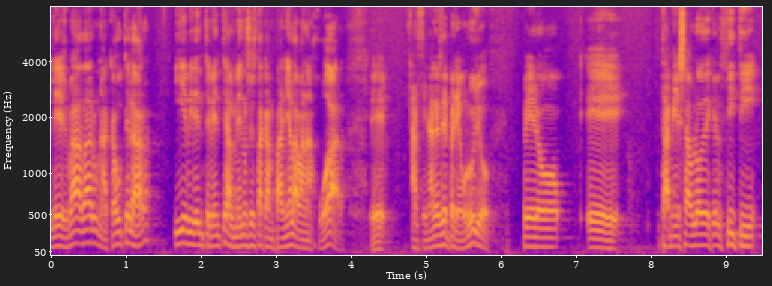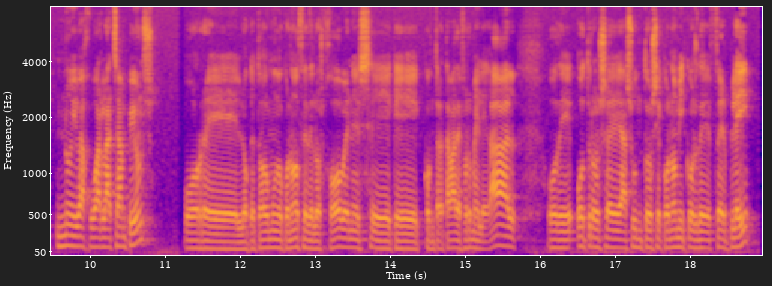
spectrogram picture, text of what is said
les va a dar una cautelar y evidentemente al menos esta campaña la van a jugar. Eh, al final es de perogrullo, pero eh, también se habló de que el City no iba a jugar la Champions por lo que todo el mundo conoce de los jóvenes que contrataba de forma ilegal o de otros asuntos económicos de fair play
